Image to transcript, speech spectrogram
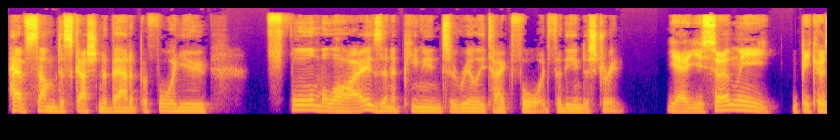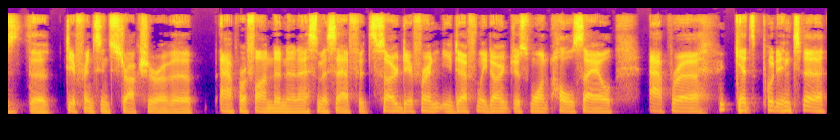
have some discussion about it before you formalize an opinion to really take forward for the industry. Yeah, you certainly, because the difference in structure of a APRA fund and an SMSF, it's so different. You definitely don't just want wholesale APRA gets put into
